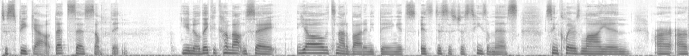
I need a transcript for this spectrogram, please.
to speak out, that says something. You know, they could come out and say, "Y'all, it's not about anything. It's it's this is just he's a mess. Sinclair's lying. Our our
